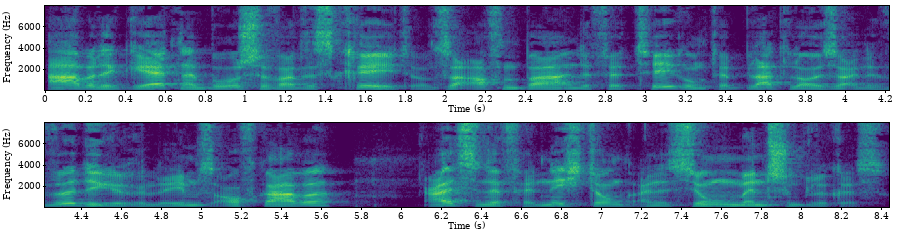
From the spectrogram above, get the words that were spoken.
Aber der Gärtnerbursche war diskret und sah offenbar in der Vertilgung der Blattläuse eine würdigere Lebensaufgabe als in der Vernichtung eines jungen Menschenglückes.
